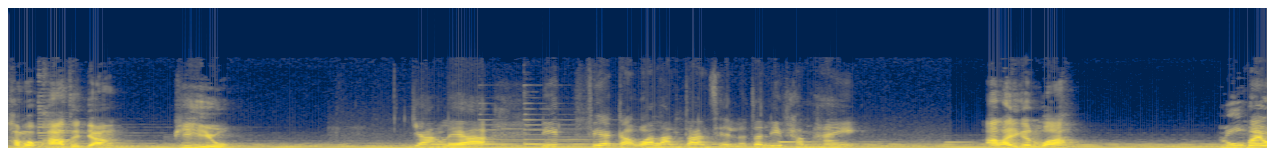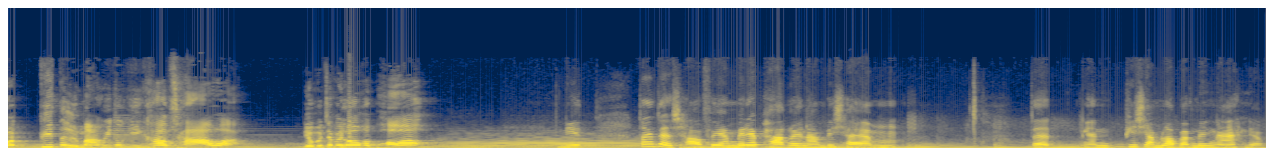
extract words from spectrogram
ทำกับข้าวเสร็จยัง พี่หิว ยังเลยอะนี่เฟียกะว่าล้างจานเสร็จแล้วจะรีบทำให้ อะไรกันวะ รู้ไหมว่าพี่ตื่นมาพี่ต้องกินข้าวเช้าอะ เดี๋ยวมันจะเป็นโรคกระเพาะ นี่ตั้งแต่เช้าเฟียยังไม่ได้พักเลยนะพี่แชมป์ แต่งั้นพี่แชมป์รอแป๊บนึงนะ เดี๋ยว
